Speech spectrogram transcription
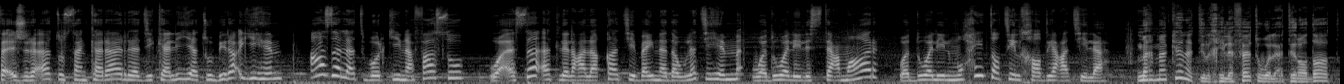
فإجراءات سانكارا الراديكالية برأيهم عزلت بوركينا فاسو وأساءت للعلاقات بين دولتهم ودول الاستعمار والدول المحيطة الخاضعة له. مهما كانت الخلافات والاعتراضات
